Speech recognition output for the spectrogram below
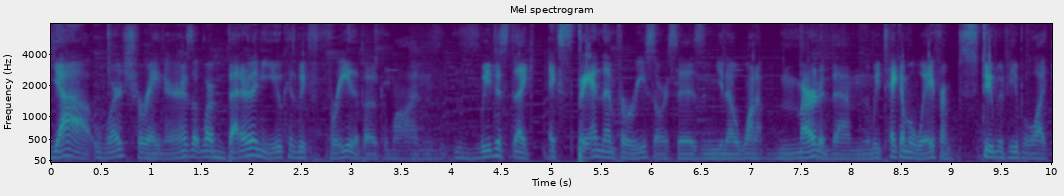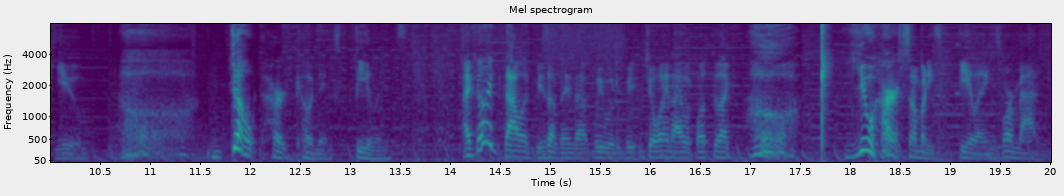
Yeah, we're trainers. We're better than you because we free the Pokemon. We just, like, expand them for resources and, you know, want to murder them. And we take them away from stupid people like you. Don't hurt Codename's feelings. I feel like that would be something that we would be, Joy and I would both be like, oh, you hurt somebody's feelings. We're mad. Like, you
